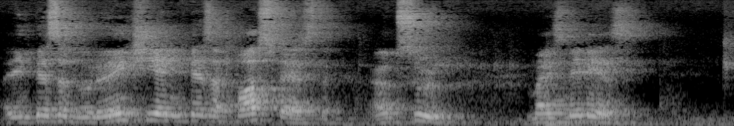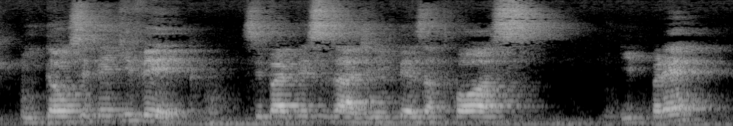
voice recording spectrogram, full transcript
a limpeza durante e a limpeza pós-festa. É um absurdo, mas beleza. Então você tem que ver se vai precisar de limpeza pós e pré.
